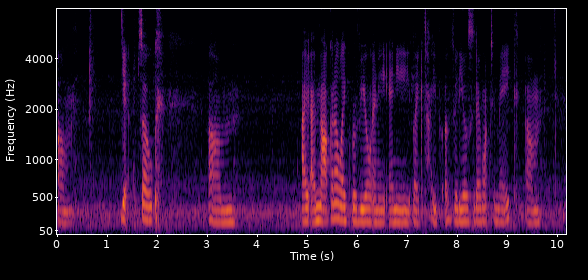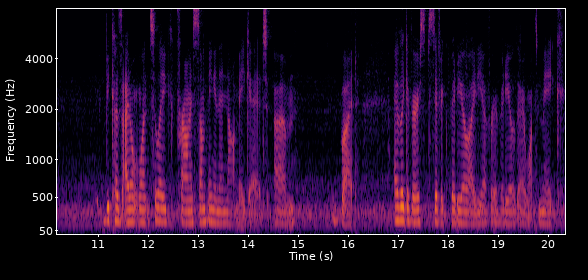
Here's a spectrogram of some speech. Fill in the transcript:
um, yeah, so um, I, I'm not gonna like reveal any any like type of videos that I want to make um, because I don't want to like promise something and then not make it. Um, but I have like a very specific video idea for a video that I want to make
